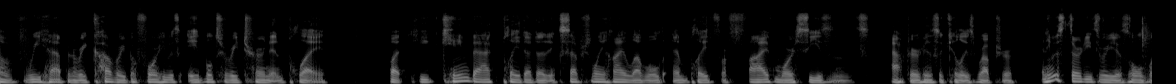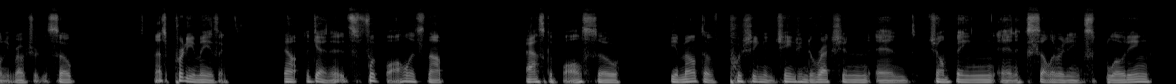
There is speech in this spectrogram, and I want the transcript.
Of rehab and recovery before he was able to return and play. But he came back, played at an exceptionally high level, and played for five more seasons after his Achilles rupture. And he was 33 years old when he ruptured it. So that's pretty amazing. Now, again, it's football, it's not basketball. So the amount of pushing and changing direction and jumping and accelerating, exploding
